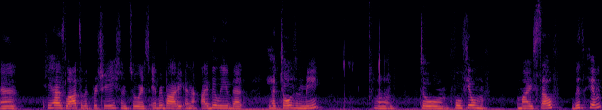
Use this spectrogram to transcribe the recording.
and he has lots of appreciation towards everybody. And I believe that he had chosen me um, to fulfill myself with him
